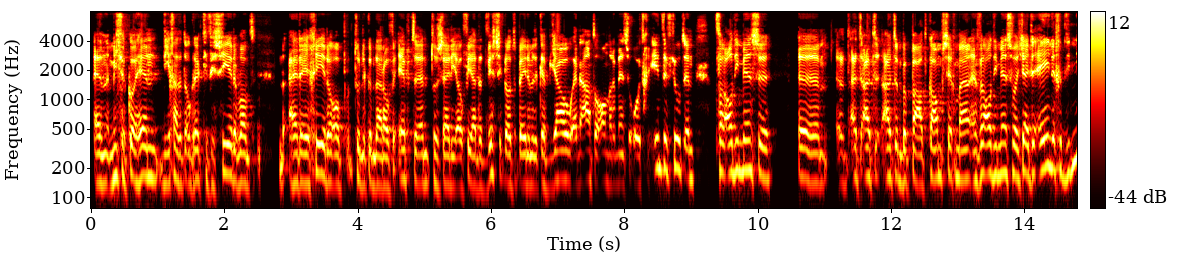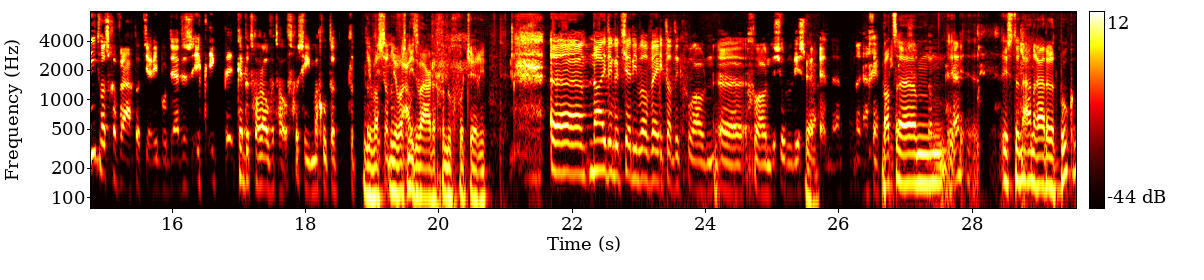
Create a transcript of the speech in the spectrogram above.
En Michel Cohen die gaat het ook rectificeren, want hij reageerde op toen ik hem daarover appte. En toen zei hij over, ja, dat wist ik notabene, want ik heb jou en een aantal andere mensen ooit geïnterviewd. En van al die mensen uh, uit, uit, uit, een bepaald kamp, zeg maar. En vooral die mensen was jij de enige die niet was gevraagd door Thierry Baudet. Dus ik, ik, ik heb het gewoon over het hoofd gezien. Maar goed, dat, dat, je was, je was niet waardig genoeg voor Thierry. Uh, nou, ik denk dat Thierry wel weet dat ik gewoon, uh, gewoon de journalist ben. En, en geen Wat um, is het een aanrader het boek?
